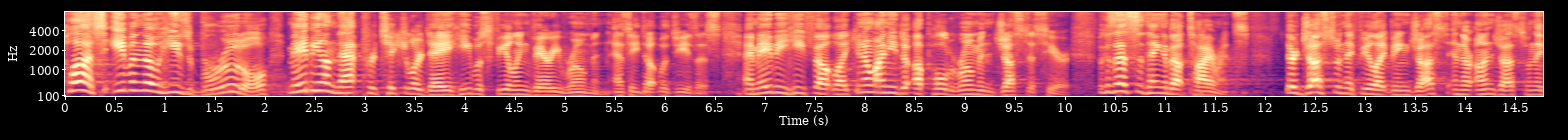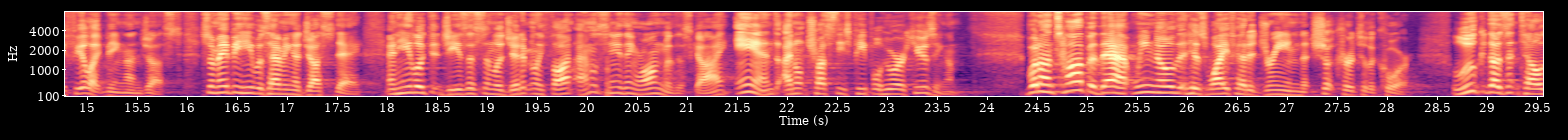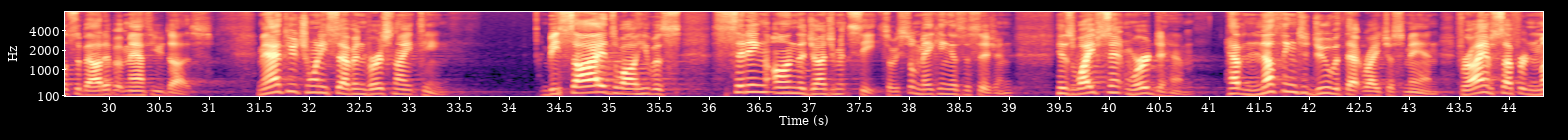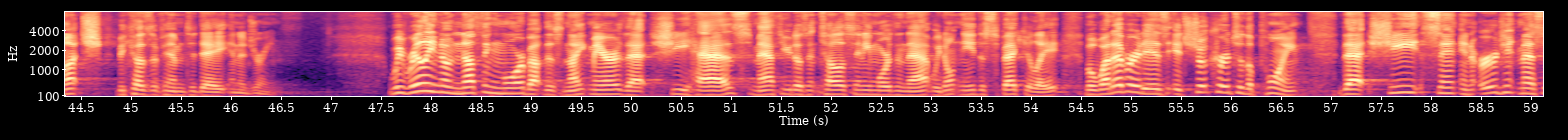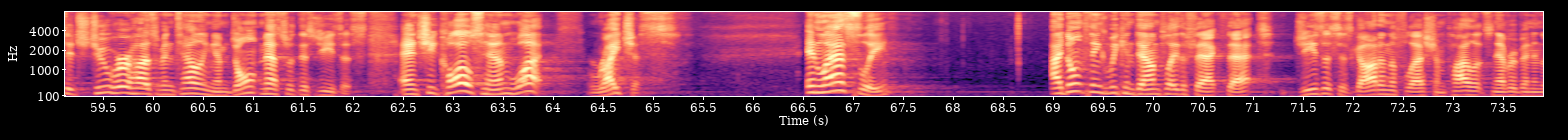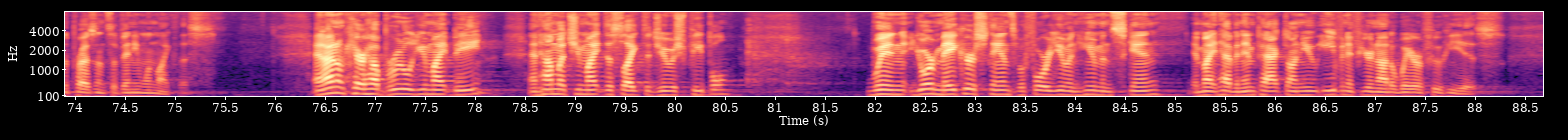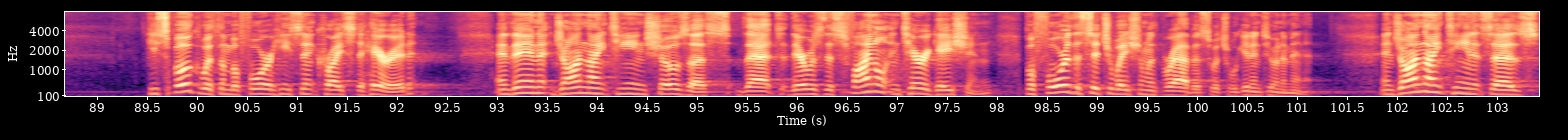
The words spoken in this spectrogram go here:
Plus, even though he's brutal, maybe on that particular day he was feeling very Roman as he dealt with Jesus. And maybe he felt like, you know, I need to uphold Roman justice here. Because that's the thing about tyrants. They're just when they feel like being just, and they're unjust when they feel like being unjust. So maybe he was having a just day. And he looked at Jesus and legitimately thought, I don't see anything wrong with this guy, and I don't trust these people who are accusing him. But on top of that, we know that his wife had a dream that shook her to the core. Luke doesn't tell us about it, but Matthew does. Matthew 27, verse 19. Besides, while he was sitting on the judgment seat, so he's still making his decision, his wife sent word to him Have nothing to do with that righteous man, for I have suffered much because of him today in a dream. We really know nothing more about this nightmare that she has. Matthew doesn't tell us any more than that. We don't need to speculate. But whatever it is, it shook her to the point that she sent an urgent message to her husband telling him, Don't mess with this Jesus. And she calls him what? Righteous. And lastly, I don't think we can downplay the fact that Jesus is God in the flesh and Pilate's never been in the presence of anyone like this. And I don't care how brutal you might be and how much you might dislike the Jewish people. When your Maker stands before you in human skin, it might have an impact on you even if you're not aware of who He is. He spoke with them before He sent Christ to Herod. And then John 19 shows us that there was this final interrogation before the situation with Barabbas, which we'll get into in a minute. In John 19, it says,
